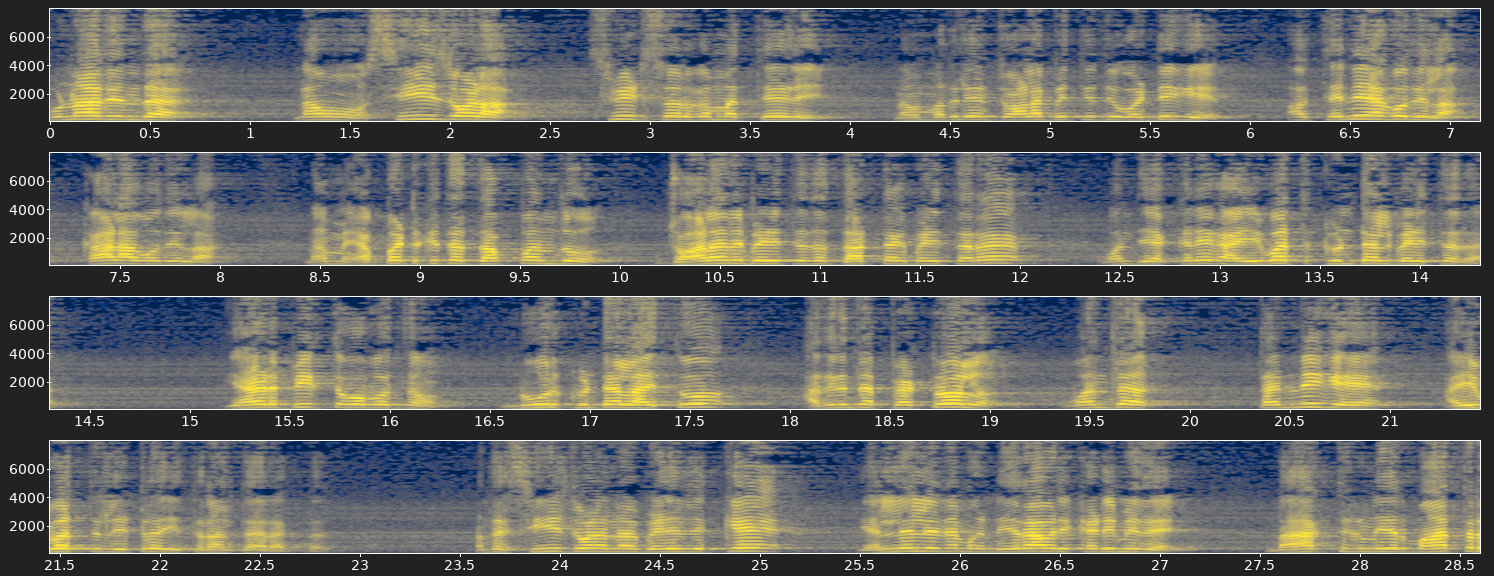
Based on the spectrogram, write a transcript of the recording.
ಪುನಾದಿಂದ ನಾವು ಸಿಹಿ ಜೋಳ ಸ್ವೀಟ್ ಸ್ವರ್ಗಮ್ ಅಂತೇಳಿ ನಾವು ಮೊದಲೇನು ಜೋಳ ಬಿತ್ತಿದ್ವಿ ಒಡ್ಡಿಗೆ, ಅವು ತೆನೆ ಆಗೋದಿಲ್ಲ, ಕಾಳಾಗೋದಿಲ್ಲ. ನಮ್ಮ ಹೆಬ್ಬಟ್ಟಿಗಿಂತ ದಪ್ಪಂದು ಜೋಳನ ಬೆಳೀತದ, ದಟ್ಟಾಗಿ ಬೆಳೀತಾರೆ. ಒಂದು ಎಕರೆಗೆ ಐವತ್ತು ಕ್ವಿಂಟಲ್ ಬೆಳೀತದ. ಎರಡು ಪೀಕ್ ತಗೋಬೋದು ನಾವು. ನೂರು ಕ್ವಿಂಟಲ್ ಆಯಿತು. ಅದರಿಂದ ಪೆಟ್ರೋಲ್ ಒಂದು ಟನ್ನಿಗೆ ಐವತ್ತು ಲೀಟರ್ ಇಥನಾಲ್ ತಯಾರಾಗ್ತದೆ. ಅಂದರೆ ಸಿಹಿ ಜೋಳ ನಾವು ಬೆಳೆಯೋದಕ್ಕೆ ಎಲ್ಲೆಲ್ಲಿ ನಮಗೆ ನೀರಾವರಿ ಕಡಿಮೆ ಇದೆ ನಾಲ್ಕು ನೀರು ಮಾತ್ರ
